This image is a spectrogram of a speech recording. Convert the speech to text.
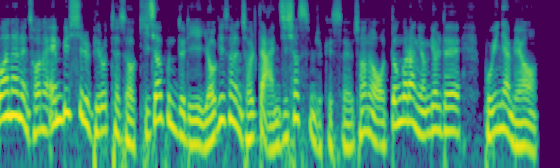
또 하나는 저는 MBC를 비롯해서 기자분들이 여기서는 절대 안 지셨으면 좋겠어요. 저는 어떤 거랑 연결돼 보이냐면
